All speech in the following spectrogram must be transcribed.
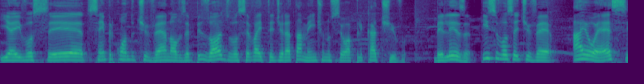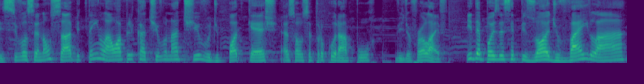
E aí você, sempre quando tiver novos episódios, você vai ter diretamente no seu aplicativo. Beleza? E se você tiver iOS, se você não sabe, tem lá um aplicativo nativo de podcast, é só você procurar por Video for Life. E depois desse episódio, vai lá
